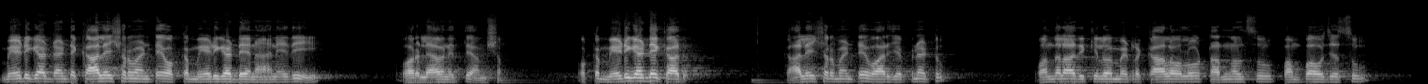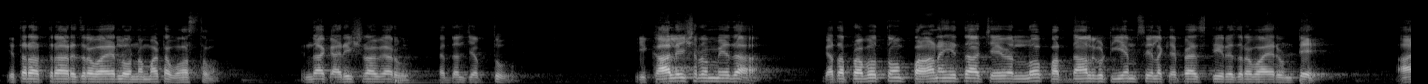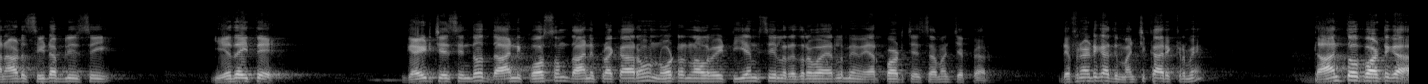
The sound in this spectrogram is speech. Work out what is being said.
మేడిగడ్డ అంటే కాళేశ్వరం అంటే ఒక్క మేడిగడ్డేనా అనేది వారు లేవనెత్తే అంశం. ఒక్క మేడిగడ్డే కాదు. కాళేశ్వరం అంటే వారు చెప్పినట్టు వందలాది కిలోమీటర్ కాలువలు టర్నల్స్ పంప్ హౌజెస్ ఇతరత్ర రిజర్వాయర్లు ఉన్నమాట వాస్తవం. ఇందాక హరీష్ రావు గారు పెద్దలు చెప్తూ ఈ కాళేశ్వరం మీద గత ప్రభుత్వం ప్రాణహిత చేవల్లో పద్నాలుగు టీఎంసీల కెపాసిటీ రిజర్వాయర్ ఉంటే ఆనాడు సిడబ్ల్యూసి ఏదైతే గైడ్ చేసిందో దానికోసం దాని ప్రకారం నూట నలభై టీఎంసీల రిజర్వాయర్లు మేము ఏర్పాటు చేశామని చెప్పారు. డెఫినెట్గా అది మంచి కార్యక్రమే. దాంతో పాటుగా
